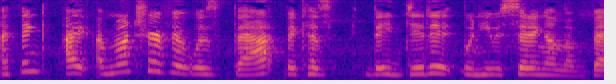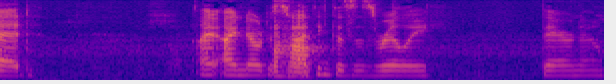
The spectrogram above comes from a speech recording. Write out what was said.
I think I I'm not sure if it was that because they did it when he was sitting on the bed. I I noticed it. I Uh-huh. think this is really there now.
